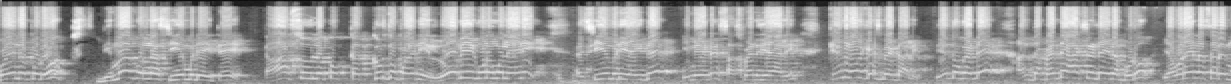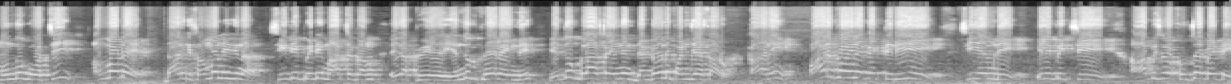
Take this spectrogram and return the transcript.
పోయినప్పుడు దిమాగున్న సీఎండి అయితే కాసులకు కకృత పడిని లోబీ గుణము లేని సీఎండి అయితే ఇమీడియట్ సస్పెండ్ చేయాలి క్రిమినల్ కేసు పెట్టాలి. ఎందుకంటే అంత పెద్ద యాక్సిడెంట్ అయినప్పుడు ఎవరైనా సరే ముందుకు వచ్చి అమ్మటే దానికి సంబంధించిన సిటీపీటీ మార్చడం లేదా ఎందుకు ఫెయిల్ అయింది? ఎందుకు బ్లాస్ట్ అయింది? అని దగ్గర పనిచేస్తారు కానీ పారిపోయిన వ్యక్తిని సీఎండి పిలిపించి ఆఫీసులో కూర్చోబెట్టి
